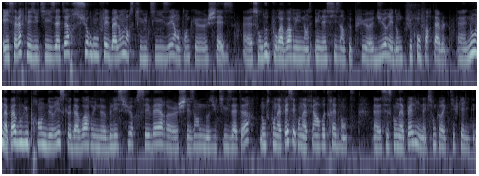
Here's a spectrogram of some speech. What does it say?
Et il s'avère que les utilisateurs surgonflaient le ballon lorsqu'ils l'utilisaient en tant que chaise. Euh, sans doute pour avoir une, assise un peu plus euh, dure et donc plus confortable. Euh, nous, on n'a pas voulu prendre de risque d'avoir une blessure sévère chez un de nos utilisateurs. Donc ce qu'on a fait, c'est qu'on a fait un retrait de vente. c'est ce qu'on appelle une action corrective qualité.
